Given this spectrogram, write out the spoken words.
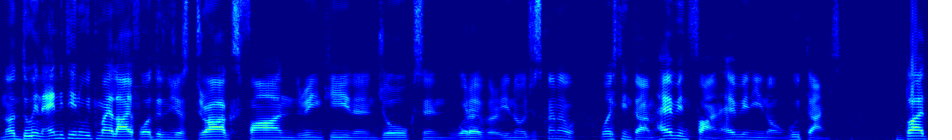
not doing anything with my life other than just drugs, fun, drinking and jokes and whatever, you know, just kind of wasting time, having fun, having, you know, good times. But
